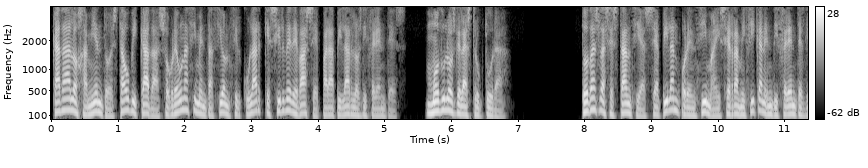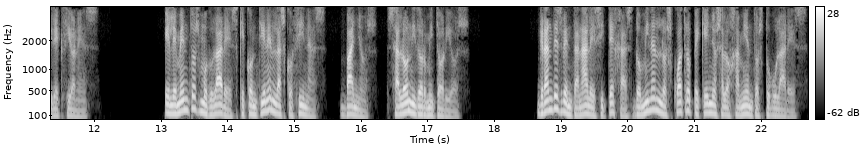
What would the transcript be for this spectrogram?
Cada alojamiento está ubicada sobre una cimentación circular que sirve de base para apilar los diferentes módulos de la estructura. Todas las estancias se apilan por encima y se ramifican en diferentes direcciones. Elementos modulares que contienen las cocinas, baños, salón y dormitorios. Grandes ventanales y tejas dominan los cuatro pequeños alojamientos tubulares.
